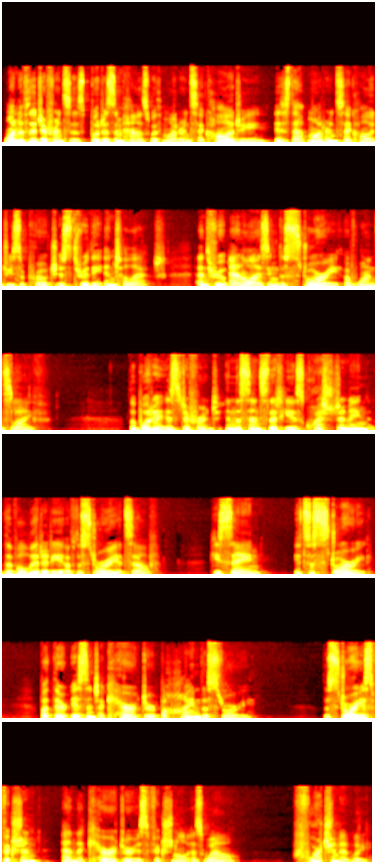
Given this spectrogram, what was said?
One of the differences Buddhism has with modern psychology is that modern psychology's approach is through the intellect and through analyzing the story of one's life. The Buddha is different in the sense that he is questioning the validity of the story itself. He's saying, it's a story, but there isn't a character behind the story. The story is fiction, and the character is fictional as well. Fortunately,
